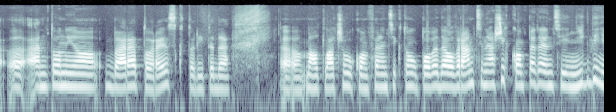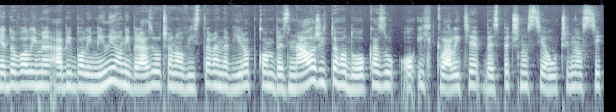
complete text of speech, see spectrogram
uh, Antonio Baratores, ktorý teda uh, mal tlačovú konferenciu k tomu povedal, v rámci našich kompetencií nikdy nedovolíme, aby boli milióny Brazílčanov vystavené výrobkom bez náležitého dôkazu o ich kvalite, bezpečnosti a účinnosti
